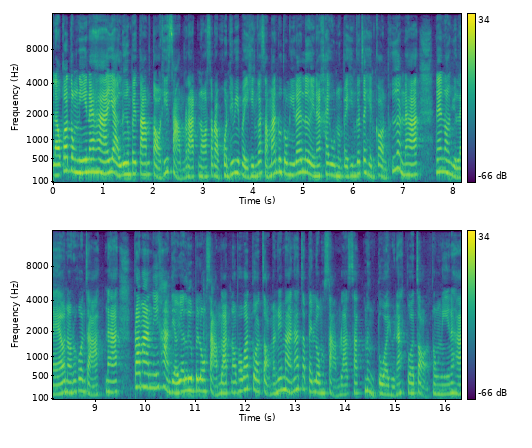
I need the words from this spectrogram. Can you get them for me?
แล้วก็ตรงนี้นะคะ อย่าลืมไปตามต่อที่ 3 รัฐเนาะสำหรับคนที่มีไปหินก็สามารถดูตรงนี้ได้เลยนะใครอุดหนุนไปหินก็จะเห็นก่อนเพื่อนนะคะ แน่นอนอยู่แล้วเนาะทุกคนจ๋านะคะประมาณนี้ค่ะเดี๋ยวอย่าลืมไปลง 3 รัฐเนาะเพราะว่าตัวเจาะมันไม่มาน่าจะไปลง 3 รัฐสัก 1 ตัวอยู่นะ ตัวเจาะตรงนี้นะคะ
